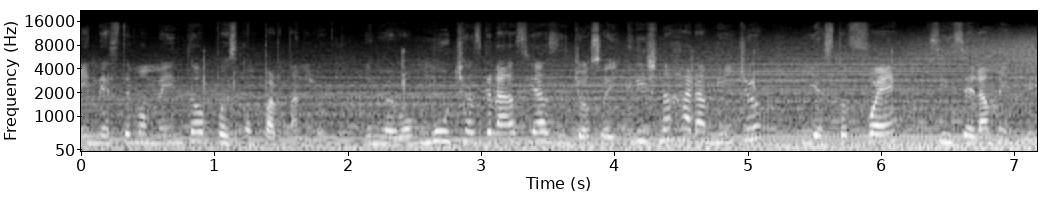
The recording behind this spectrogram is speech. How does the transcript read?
en este momento, pues compártanlo. Nuevo, muchas gracias. Yo soy Krishna Jaramillo y esto fue Sinceramente.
